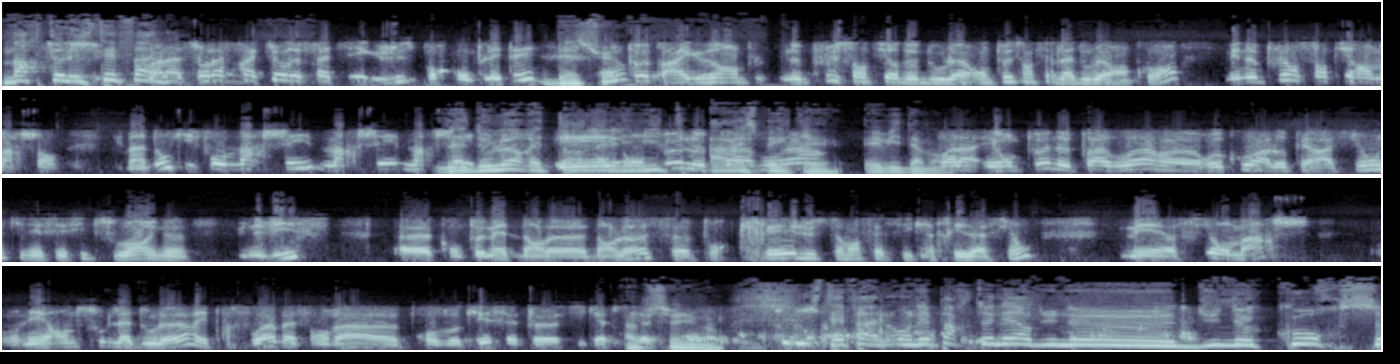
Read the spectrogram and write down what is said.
marteler. Stéphane, Voilà, sur la fracture de fatigue, juste pour compléter, bien On sûr. peut par exemple ne plus sentir de douleur, on peut sentir de la douleur en courant, mais ne plus en sentir en marchant. Et ben donc il faut marcher, marcher, marcher. La douleur étant Et la on limite peut ne à pas respecter, avoir- évidemment. Voilà, et on peut ne pas avoir euh, recours à l'opération qui nécessite souvent une, une vis euh, qu'on peut mettre dans le dans l'os pour créer justement cette cicatrisation. Mais euh, si on marche, on est en dessous de la douleur et parfois bah, on va provoquer cette cicatrisation. Absolument. Stéphane, on est partenaire d'une d'une course,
